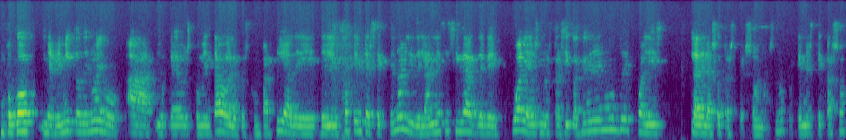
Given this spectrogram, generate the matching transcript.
un poco me remito de nuevo a lo que os comentaba, lo que os compartía del enfoque interseccional y de la necesidad de ver cuál es nuestra situación en el mundo y cuál es la de las otras personas, ¿no? porque en este caso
